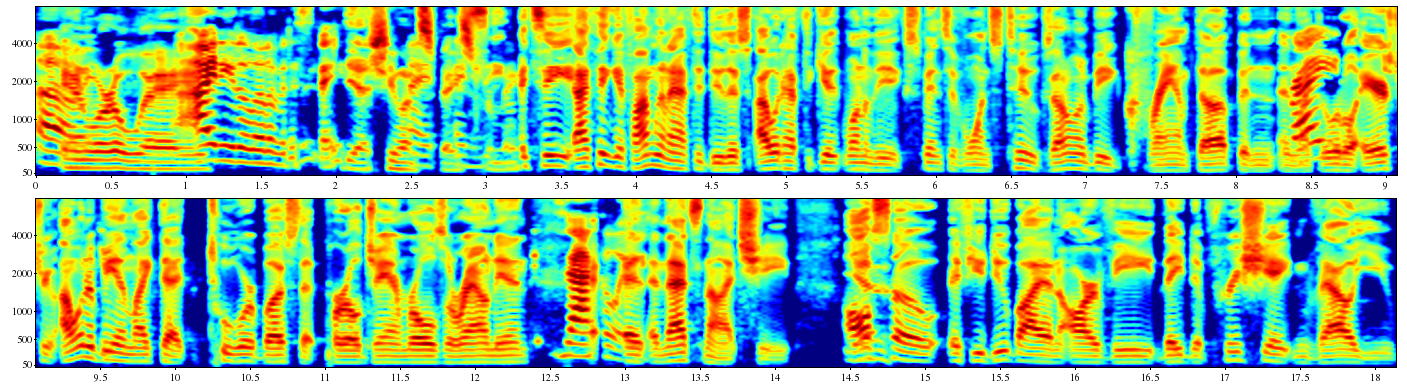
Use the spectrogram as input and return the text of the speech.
and Oh, we're away. I need a little bit of space. yeah, she wants I- I space for need- me. See, I think if I'm going to have to do this, I would have to get one of the expensive ones too, because I don't want to be cramped up and, and like a little airstream. I want to be in like that tour bus that Pearl Jam rolls around in. Exactly. and, and that's not cheap. Yeah. Also, if you do buy an RV, they depreciate in value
